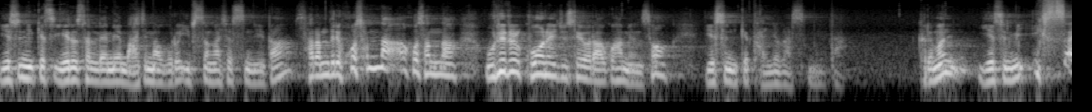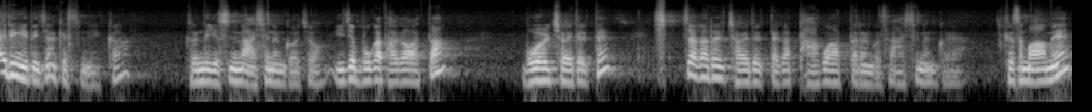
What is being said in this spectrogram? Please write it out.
예수님께서 예루살렘에 마지막으로 입성하셨습니다. 사람들이 호산나 호산나 우리를 구원해 주세요라고 하면서 예수님께 달려갔습니다. 그러면 예수님이 익사이링이 되지 않겠습니까? 그런데 예수님이 아시는 거죠. 이제 뭐가 다가왔다? 뭘 져야 될 때? 십자가를 져야 될 때가 다가왔다는 것을 아시는 거예요. 그래서 마음에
